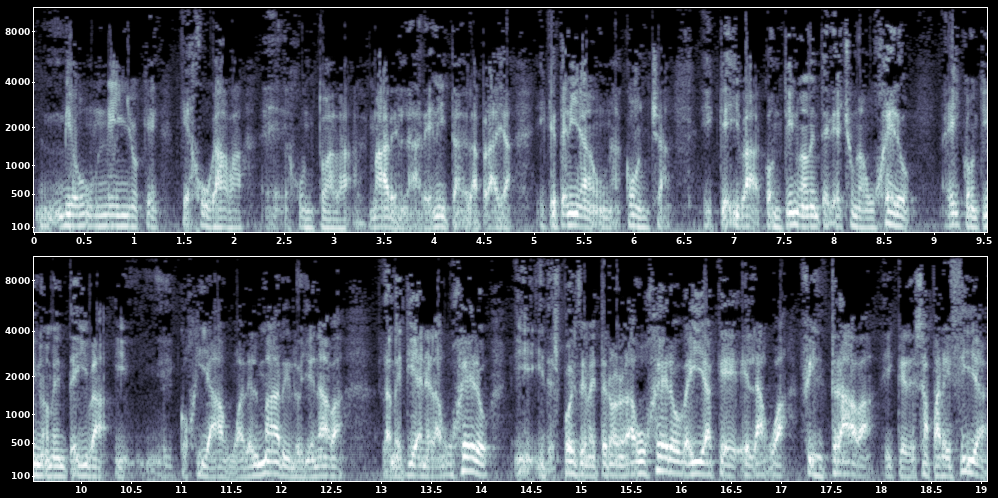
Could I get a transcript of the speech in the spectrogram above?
vio un niño que, jugaba eh, junto al mar, en la arenita de la playa, y que tenía una concha, y que iba continuamente, había hecho un agujero, y continuamente iba y cogía agua del mar y lo llenaba la metía en el agujero y, después de meterlo en el agujero veía que el agua filtraba y que desaparecía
